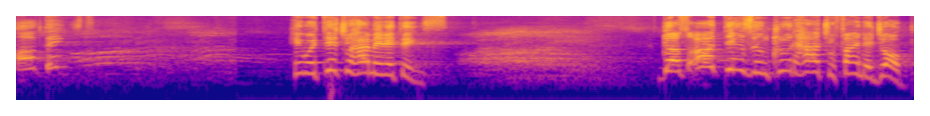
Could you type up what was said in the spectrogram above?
All things. He will teach you how many things? Does all things include how to find a job?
